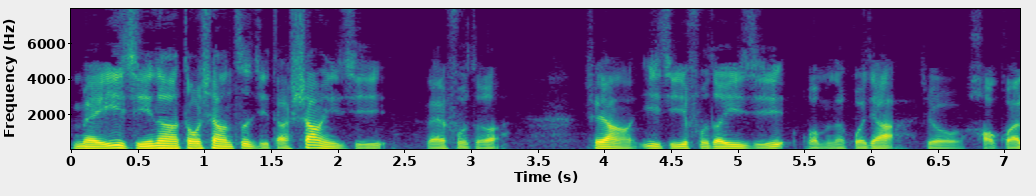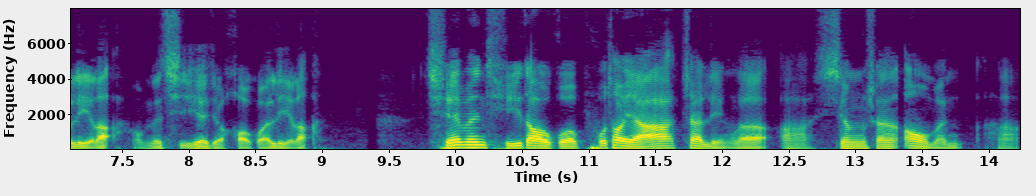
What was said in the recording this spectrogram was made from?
每一级呢都向自己的上一级来负责，这样一级负责一级，我们的国家就好管理了，我们的企业就好管理了。前文提到过，葡萄牙占领了啊香山、澳门啊，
